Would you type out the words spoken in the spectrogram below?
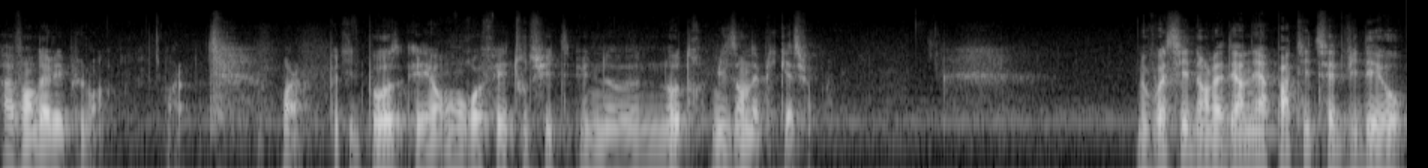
avant d'aller plus loin. Voilà, petite pause et on refait tout de suite une autre mise en application. Nous voici dans la dernière partie de cette vidéo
